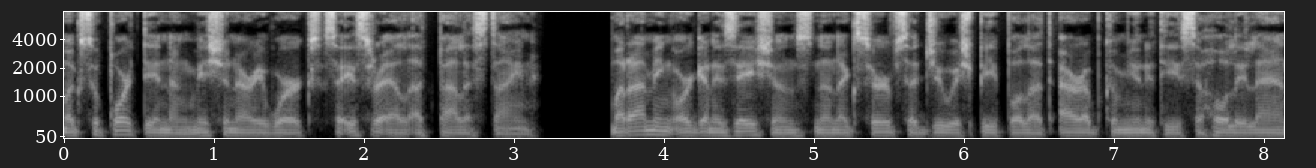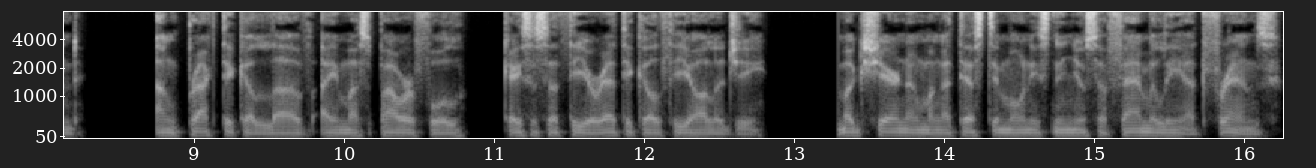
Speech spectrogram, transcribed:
Mag-support din ng missionary works sa Israel at Palestine. Maraming organizations na nag-serve sa Jewish people at Arab communities sa Holy Land. Ang practical love ay mas powerful kaysa sa theoretical theology. Mag-share ng mga testimonies ninyo sa family at friends.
